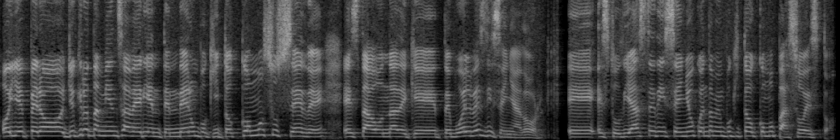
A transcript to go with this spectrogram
Oye, pero yo quiero también saber y entender un poquito cómo sucede esta onda de que te vuelves diseñador. Eh, ¿Estudiaste diseño? Cuéntame un poquito cómo pasó esto.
